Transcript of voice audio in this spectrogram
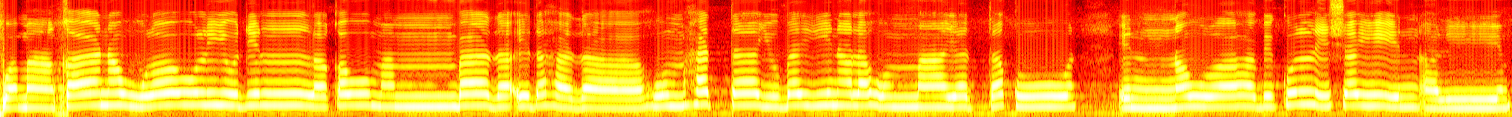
wa ma kana Allahu liyudilla qauman ba'da idhadahum hatta yubayyina lahum ma yattaqun. Inna Allah bikulli syai'in alim.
